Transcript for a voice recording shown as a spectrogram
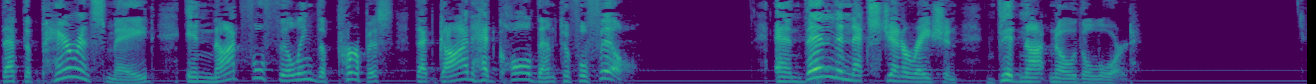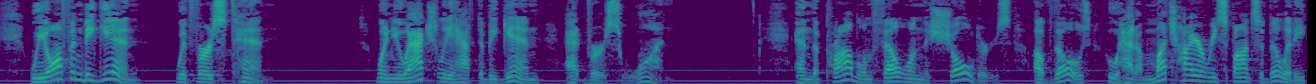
that the parents made in not fulfilling the purpose that God had called them to fulfill. And then the next generation did not know the Lord. We often begin with verse 10 when you actually have to begin at verse 1. And the problem fell on the shoulders of those who had a much higher responsibility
